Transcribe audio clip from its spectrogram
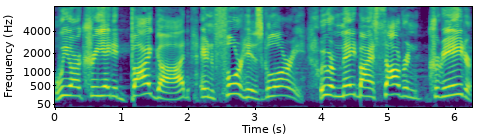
We are created by God and for His glory. We were made by a sovereign creator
